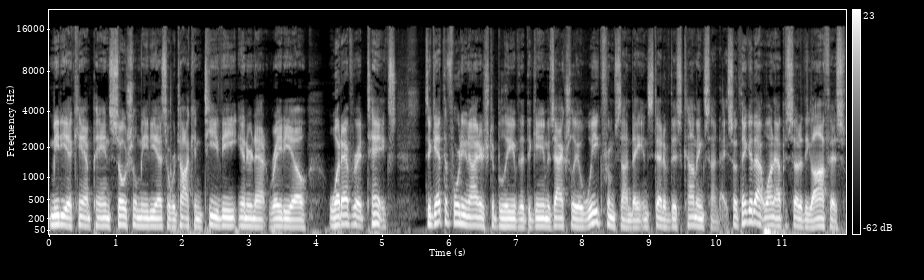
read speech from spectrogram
media campaign, social media. So we're talking TV, internet, radio, whatever it takes to get the 49ers to believe that the game is actually a week from Sunday instead of this coming Sunday. So think of that one episode of The Office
